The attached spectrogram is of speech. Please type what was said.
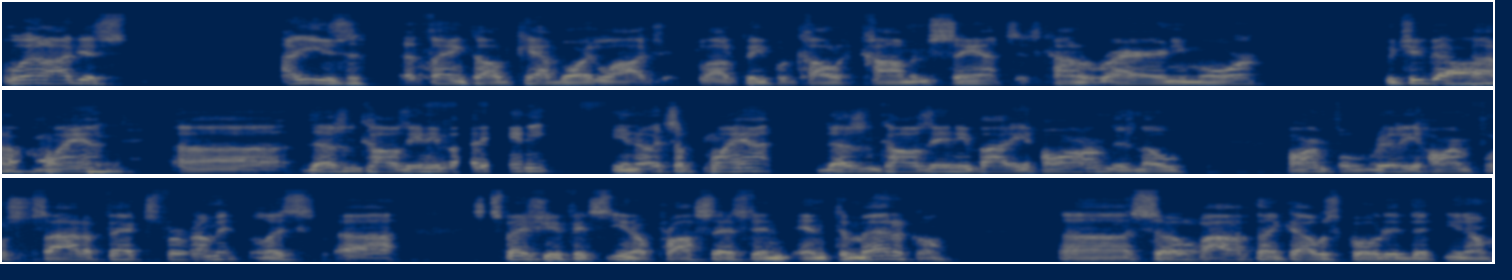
Well, I just I use a thing called cowboy logic. A lot of people call it common sense. It's kind of rare anymore, but you've got oh, a plant uh, doesn't cause anybody any. You know, it's a plant doesn't cause anybody harm. There's no harmful, really harmful side effects from it, unless, uh, especially if it's you know processed in, into medical. Uh, so I think I was quoted that you know,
